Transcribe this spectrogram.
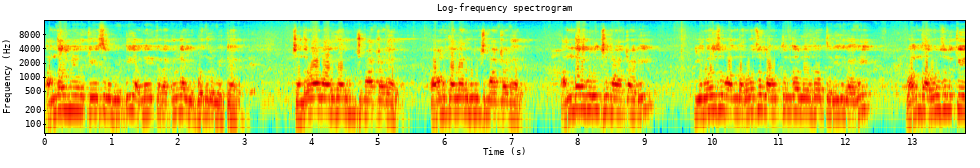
అందరి మీద కేసులు పెట్టి అనేక రకంగా ఇబ్బందులు పెట్టారు. చంద్రబాబు నాయుడు గారి గురించి మాట్లాడారు. పవన్ కళ్యాణ్ గురించి మాట్లాడారు. అందరి గురించి మాట్లాడి ఈరోజు వంద రోజులు అవుతుందో లేదో తెలియదు కానీ వంద రోజులకే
